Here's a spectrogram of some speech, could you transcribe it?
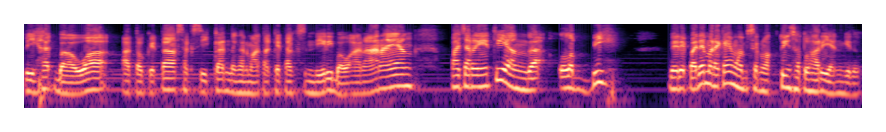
lihat bahwa atau kita saksikan dengan mata kita sendiri bahwa anak-anak yang pacarnya itu yang nggak lebih daripada mereka yang menghabiskan waktunya satu harian gitu.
